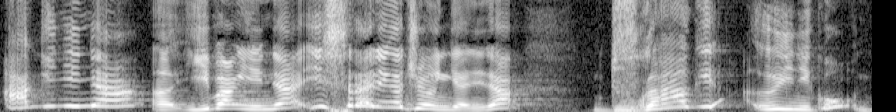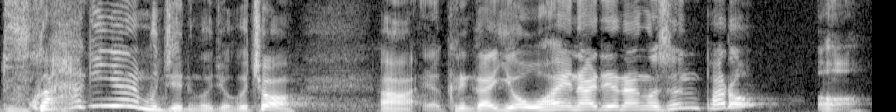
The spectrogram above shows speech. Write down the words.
악인이냐 어, 이방인이냐 이스라엘인가 중요한 게 아니라 누가 악이, 의인이고 누가 악인이냐는 문제는 거죠, 그렇죠? 아, 그러니까 여호와의 날이라는 것은 바로 어,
